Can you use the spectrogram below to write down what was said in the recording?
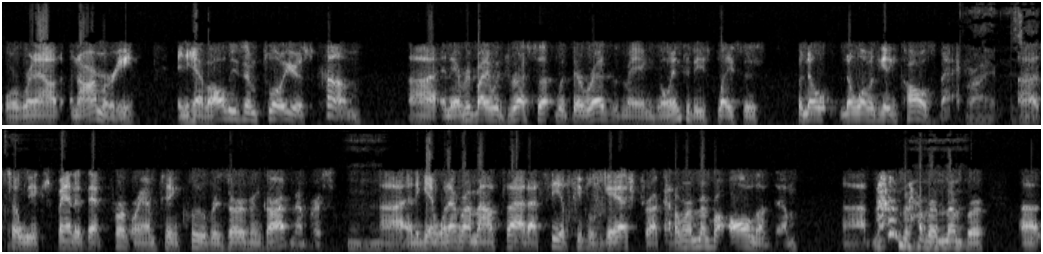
or rent out an armory, and you have all these employers come, uh, and everybody would dress up with their resume and go into these places but no no one was getting calls back. Right. Uh, exactly. So we expanded that program to include reserve and guard members. Mm-hmm. Uh, and again, whenever I'm outside, I see a people's gas truck. I don't remember all of them, uh, but I remember uh,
